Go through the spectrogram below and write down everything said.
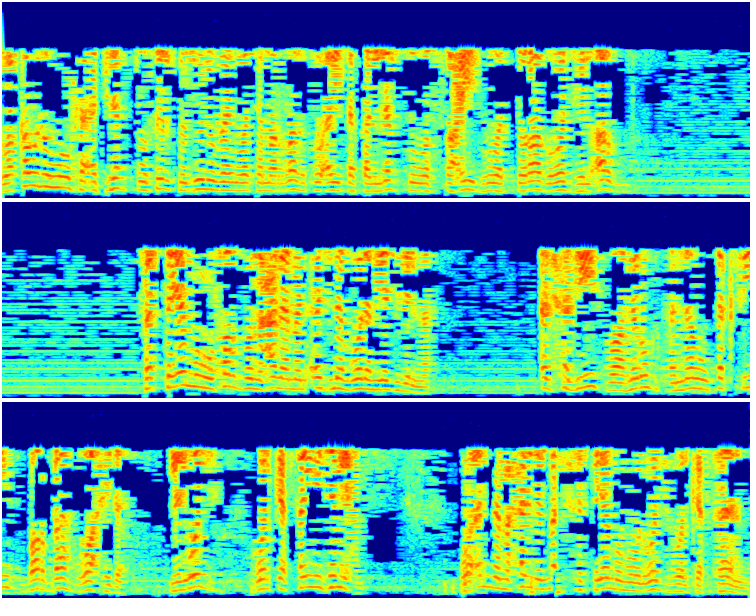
وقوله فأجلبت صرت جنبا وتمرغت أي تقلبت والصعيد هو التراب وجه الأرض. فالتيمم فرض على من أجنب ولم يجد الماء. الحديث ظاهره أنه تكفي ضربة واحدة للوجه والكفين جميعا وأن محل المسح في التيمم هو الوجه والكفان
